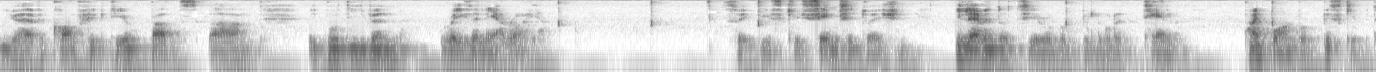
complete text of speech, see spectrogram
you have a conflict here, but um, it would even raise an error here. So in this case, same situation. 11.0 would be loaded, 10.1 would be skipped.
